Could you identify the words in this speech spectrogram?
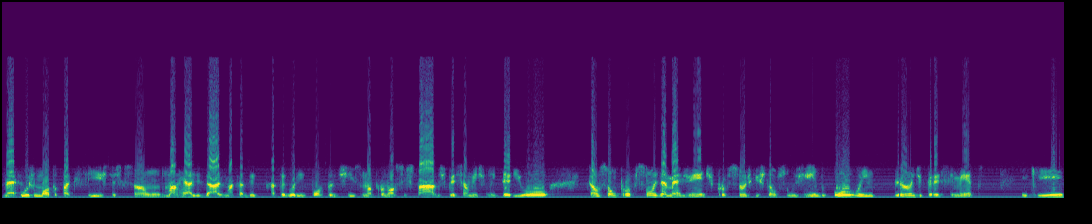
né? Os mototaxistas, que são uma realidade, uma categoria importantíssima para o nosso estado, especialmente no interior. Então, são profissões emergentes, profissões que estão surgindo ou em grande crescimento e que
